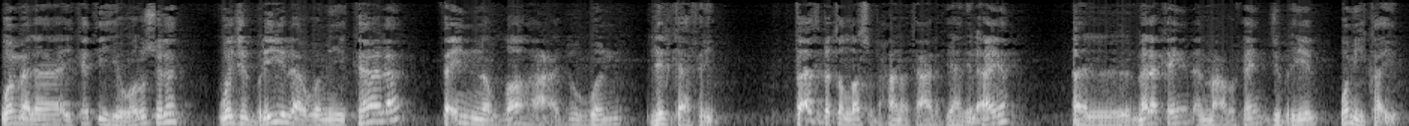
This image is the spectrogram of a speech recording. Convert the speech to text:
وملائكته ورسله وجبريل وميكال فإن الله عدو للكافرين. فأثبت الله سبحانه وتعالى في هذه الآية الملكين المعروفين جبريل وميكائيل.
